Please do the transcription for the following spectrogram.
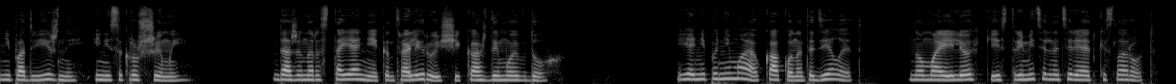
Неподвижный и несокрушимый. Даже на расстоянии контролирующий каждый мой вдох. Я не понимаю, как он это делает, но мои легкие стремительно теряют кислород,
